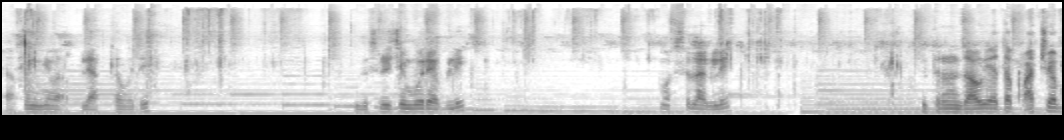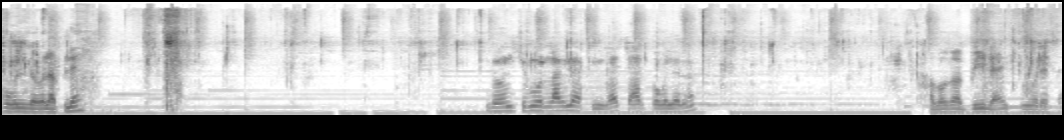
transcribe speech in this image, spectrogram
टाकून घ्या आपल्या अख्ख्यामध्ये. दुसरी चिंबोरी आपली. मस्त लागले. मित्रांनो जाऊया आता पाचव्या पोगली जाऊ आपल्या. दोन चिमोर लागले आपल्याला चार पोगल्यानं हा बघा बिल आहे चिमोऱ्याचा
